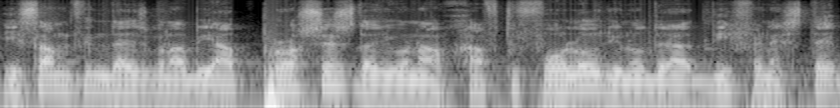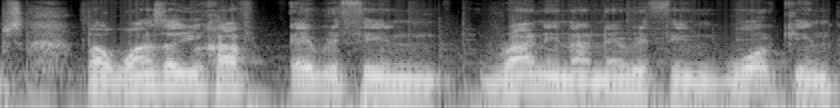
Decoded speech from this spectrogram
It's something that is going to be a process that you're going to have to follow. You know, there are different steps, but once that you have everything running and everything working,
